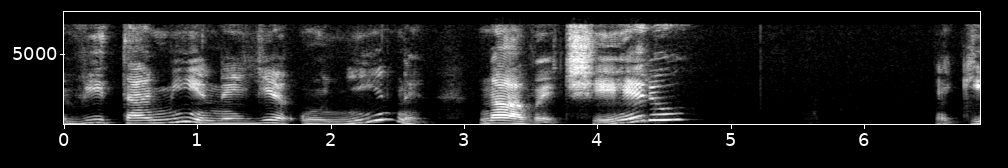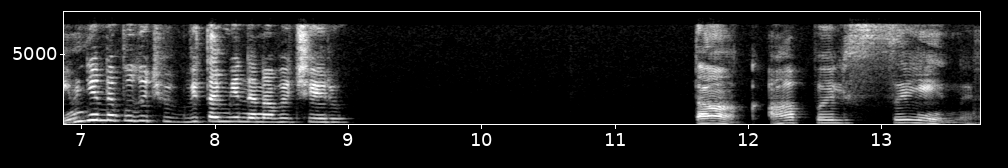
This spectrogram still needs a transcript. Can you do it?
Вітаміни є у Ніни на вечерю. Які в Ніни будуть вітаміни на вечерю? Так, апельсини.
